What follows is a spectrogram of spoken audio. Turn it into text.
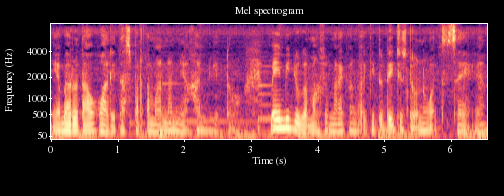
ya baru tahu kualitas pertemanan ya kan gitu. Maybe juga maksud mereka nggak gitu they just don't know what to say kan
